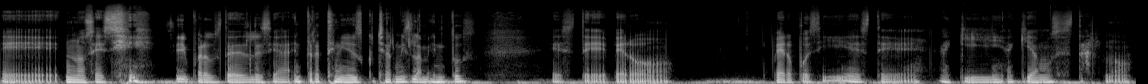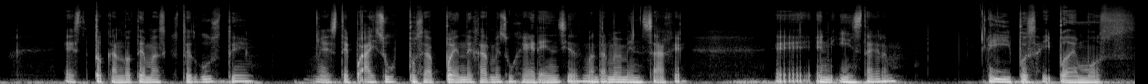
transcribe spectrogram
Eh, no sé si, si para ustedes les sea entretenido escuchar mis lamentos, este, pero, pero pues sí, este, aquí, aquí vamos a estar, ¿no? Este, tocando temas que usted guste, este, hay su, o sea, pueden dejarme sugerencias, mandarme mensaje eh, en Instagram. Y pues ahí podemos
